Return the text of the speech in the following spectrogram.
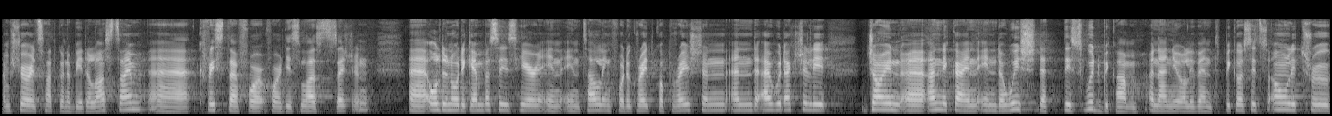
I'm sure it's not going to be the last time. Uh, Krista for, for this last session. Uh, all the Nordic embassies here in, in Tallinn for the great cooperation. And I would actually join uh, Annika in, in the wish that this would become an annual event because it's only through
